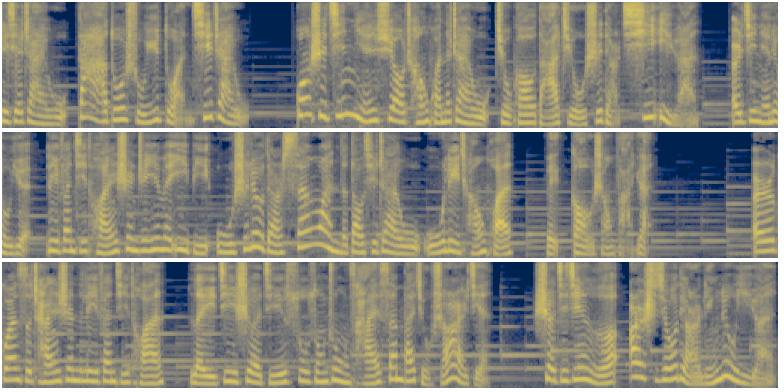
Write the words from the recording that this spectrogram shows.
这些债务大多属于短期债务。光是今年需要偿还的债务就高达九十点七亿元，而今年六月，力帆集团甚至因为一笔五十六点三万的到期债务无力偿还，被告上法院。而官司缠身的力帆集团累计涉及诉讼仲裁三百九十二件，涉及金额二十九点零六亿元，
